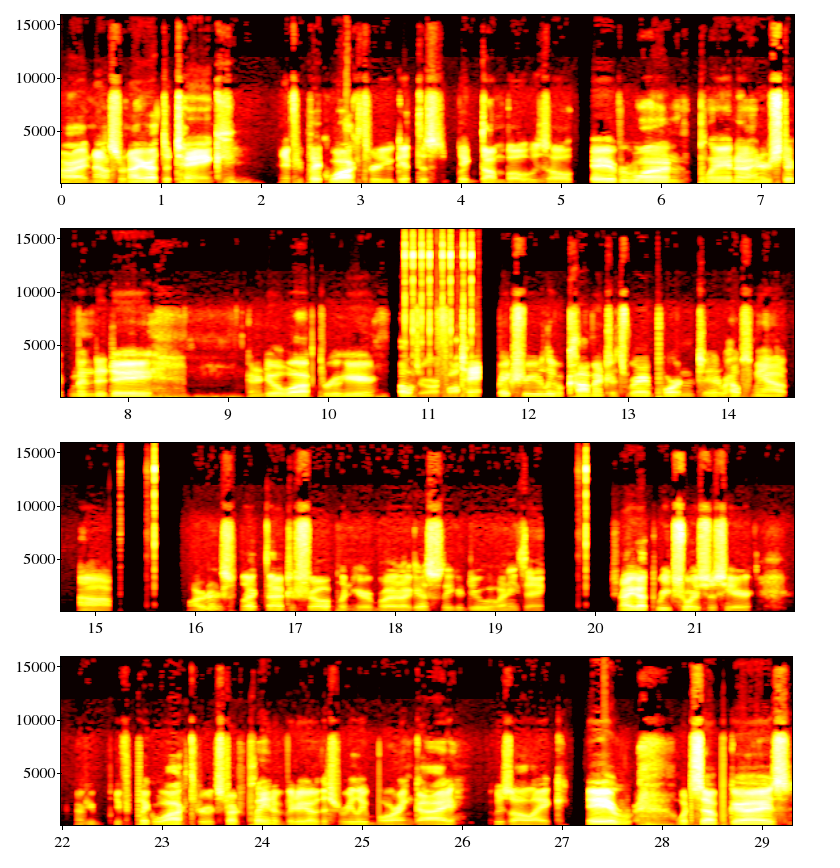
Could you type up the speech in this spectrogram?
Alright, now so now you're at the tank. And if you click walkthrough, you get this big Dumbo who's all, Hey everyone, playing uh, Henry Stickmin today. Gonna do a walkthrough here. Oh, our fault. Make sure you leave a comment. It's very important. It helps me out. Um, I didn't expect that to show up in here, but I guess they could do anything. So now you got three choices here. If you if you click walkthrough, it starts playing a video of this really boring guy who's all like, "Hey, what's up, guys?"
